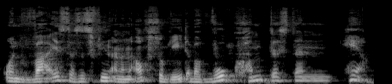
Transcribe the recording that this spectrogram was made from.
und weiß, dass es vielen anderen auch so geht. Aber wo kommt es denn her?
